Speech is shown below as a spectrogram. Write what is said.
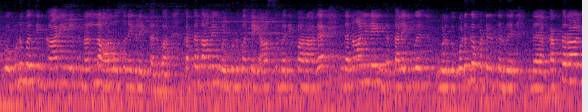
உங்கள் குடும்பத்தின் காரியங்களுக்கு நல்ல ஆலோசனைகளை தருவார். கத்ததாமே உங்கள் குடும்பத்தை ஆசிர்வதிப்பாராக. இந்த நாளிலே இந்த தலைப்பு உங்களுக்கு கொடுக்கப்பட்டிருக்கிறது. இந்த கர்த்தரால்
